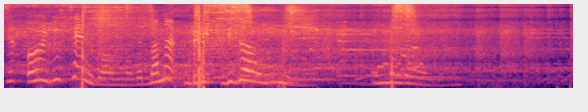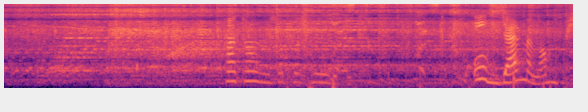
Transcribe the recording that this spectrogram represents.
Siz öldürseniz onları. Bana bi- bizi öldürmeyin. Bunları öldürün. Ha tamam hesaplaşmaya gittik. Oğlum gelme lan bu piş.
